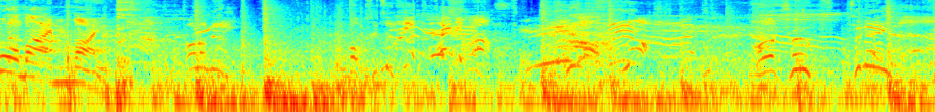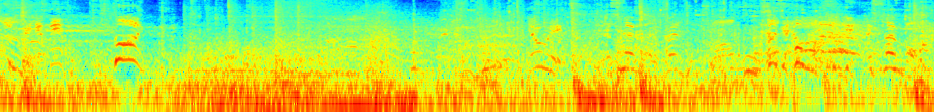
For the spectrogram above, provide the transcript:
Before my might! Follow me! Our troops, to me! Fight! Unit, assemble!！assemble！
